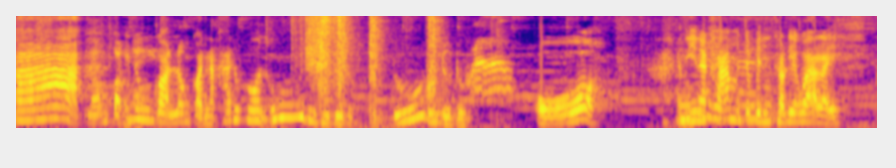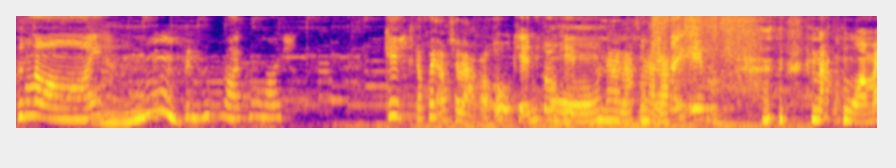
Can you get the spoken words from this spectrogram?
ค่ะ ลองก่อนดูก่อนลองก่อนนะคะ ทุกคนอู้ดูดูดูดูดูดูดูโอ้อันนี้นะคะ มันจะเป็นเขาเรียกว่าอะไรพึ่งน้อยเป็นพึ่งน้อยพึ่งน้อย เค แล้วค่อยเอาฉลากเอาโอเคอันนี้ก็โอโอ้เคน่ารักต้องน่าใช้รัก ไซส์เอ็มหนักหัวไหม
